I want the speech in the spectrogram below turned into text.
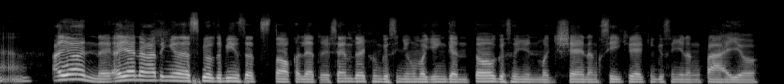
Oo. Ayun. Ayan ang ating uh, Spill the Beans at Stock Letter Sender. Kung gusto nyo maging ganito, gusto nyo mag-share ng secret, kung gusto nyo ng payo,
